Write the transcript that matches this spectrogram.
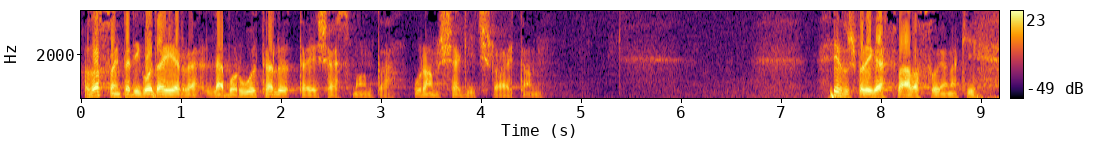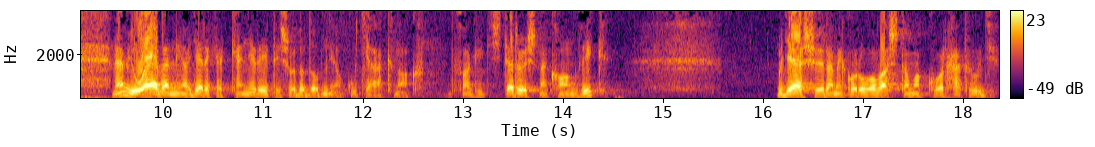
az asszony pedig odaérve leborult előtte, és ezt mondta, Uram, segíts rajtam. Jézus pedig ezt válaszolja neki, nem jó elvenni a gyerekek kenyerét és odadobni a kutyáknak. Szóval egy kicsit erősnek hangzik. Ugye elsőre, amikor olvastam, akkor hát úgy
